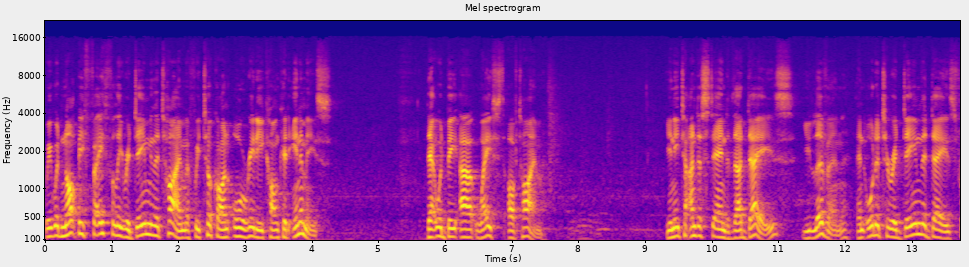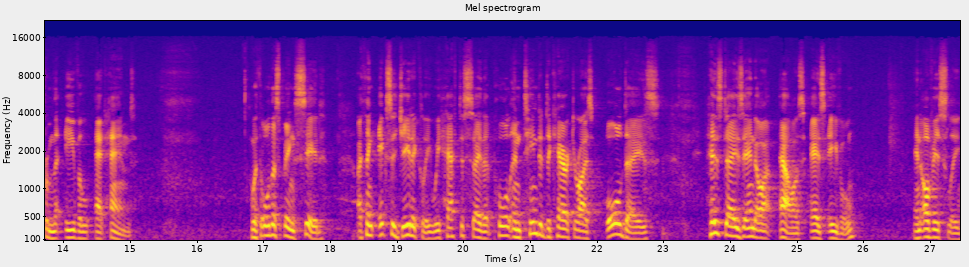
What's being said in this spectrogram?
we would not be faithfully redeeming the time if we took on already conquered enemies. That would be a waste of time. You need to understand the days you live in in order to redeem the days from the evil at hand. With all this being said, I think exegetically we have to say that Paul intended to characterize all days, his days and our, ours, as evil, and obviously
